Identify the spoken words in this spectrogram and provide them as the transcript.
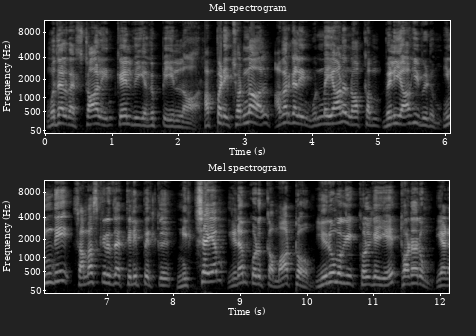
முதல்வர் ஸ்டாலின் கேள்வி எழுப்பியுள்ளார். அப்படி சொன்னால் அவர்களின் உண்மையான நோக்கம் வெளியாகிவிடும். இந்தி சமஸ்கிருத திணிப்பிற்கு நிச்சயம் இடம் கொடுக்க மாட்டோம். இருமொழி கொள்கையே தொடரும் என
